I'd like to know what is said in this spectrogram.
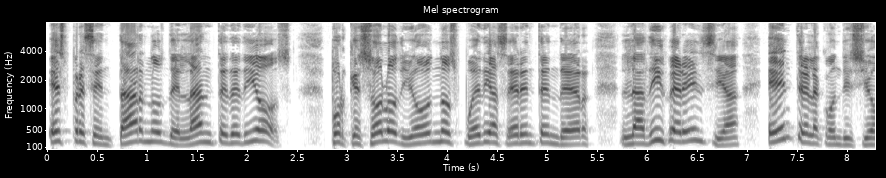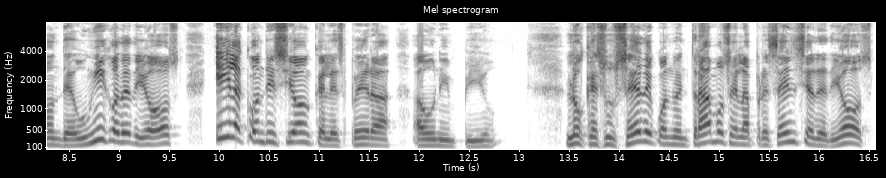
es presentarnos delante de Dios, porque solo Dios nos puede hacer entender la diferencia entre la condición de un hijo de Dios y la condición que le espera a un impío. Lo que sucede cuando entramos en la presencia de Dios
